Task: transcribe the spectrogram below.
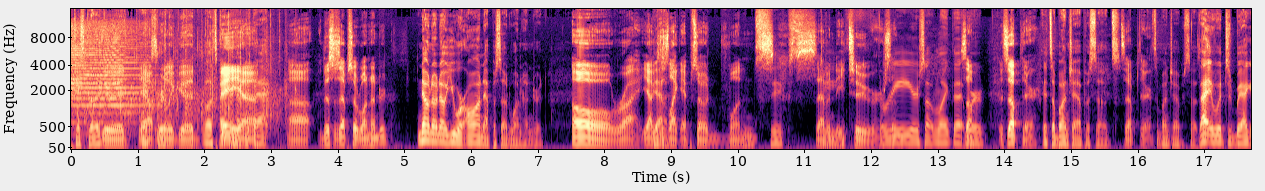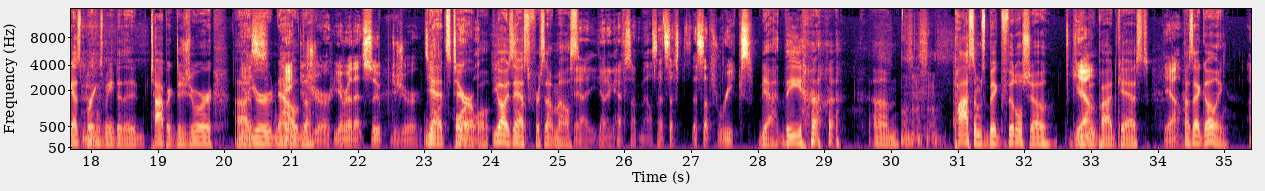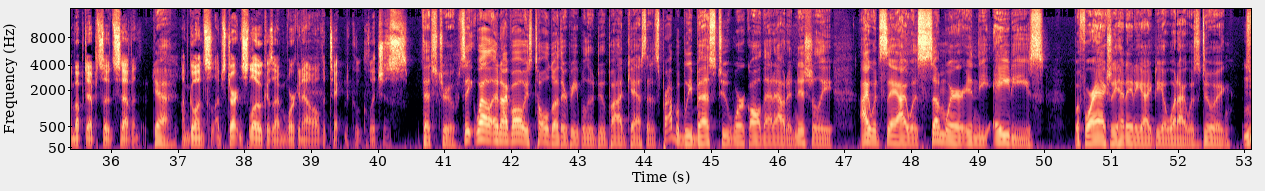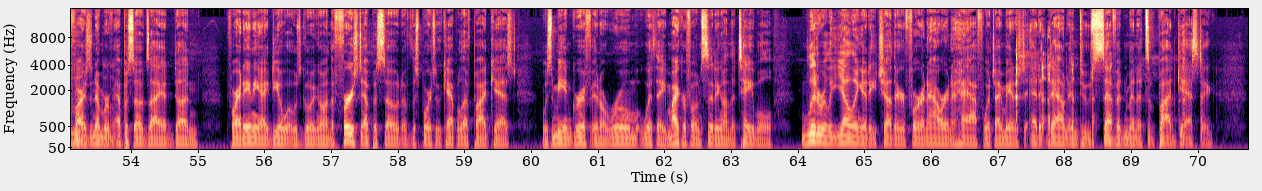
Just good. good. Yeah, Excellent. really good. Well, it's good hey, to have you uh, back. Uh, this is episode 100. No, no, no. You were on episode 100. Oh, right. Yeah, 'cause Yeah. it's like episode 172 or something. Three or something like that. Some- Where it's up there. it's a bunch of episodes. It's up there. It's a bunch of episodes. I, which I guess brings me to the topic du jour. Uh, Yes. You're now Hate du the jour. You ever had that soup du jour? yeah, hor- it's terrible. horrible. You always ask for something else. Yeah, Yeah, you gotta have something else. That stuff. That stuff reeks. Yeah, the um, Possum's Big Fiddle Show, your Yeah. new podcast. Yeah, How's that going? I'm up to episode seven. Yeah, I'm going. I'm starting slow because I'm working out all the technical glitches. that's true. See, well, and I've always told other people who do podcasts that it's probably best to work all that out initially. I would say I was somewhere in the 80s before I actually had any idea what I was doing as far as the number of mm-hmm. episodes I had done before I had any idea what was going on. The first episode of the Sports with Capital F podcast was me and Griff in a room with a microphone sitting on the table, literally yelling at each other for an hour and a half, which I managed to edit down into seven minutes of podcasting.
